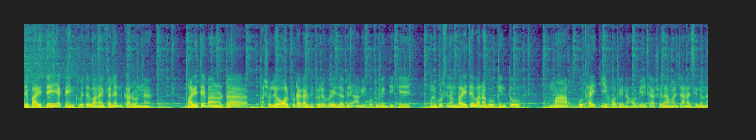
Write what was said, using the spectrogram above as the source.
যে বাড়িতেই একটা ইনকিউবেটার বানাই ফেলেন, কারণ বাড়িতে বানানোটা আসলে অল্প টাকার ভিতরে হয়ে যাবে। আমি প্রথমের দিকে মনে করছিলাম বাড়িতে বানাবো, কিন্তু মাপ কোথায় কি হবে না হবে এটা আসলে আমার জানা ছিল না,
